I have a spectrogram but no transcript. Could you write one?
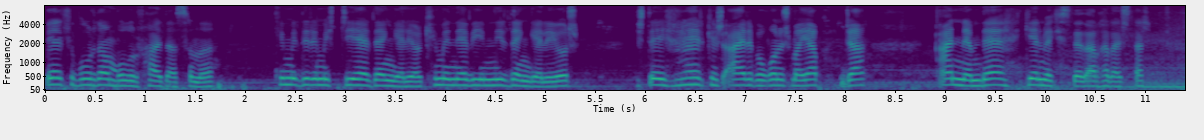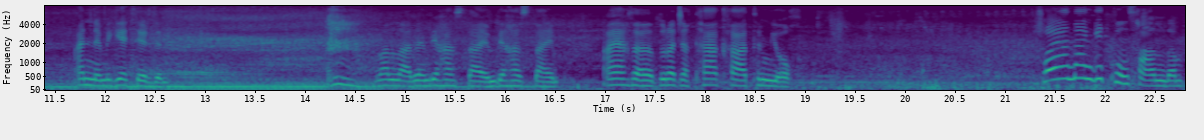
Belki buradan bulur faydasını. Kimi dirimiş ciğerden geliyor. Kimi ne bileyim nereden geliyor. İşte herkes ayrı bir konuşma yapınca annem de gelmek istedi arkadaşlar. Annemi getirdim. Vallahi ben bir hastayım, bir hastayım. Ayakta duracak takatim yok. Şu yandan gittin sandım.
